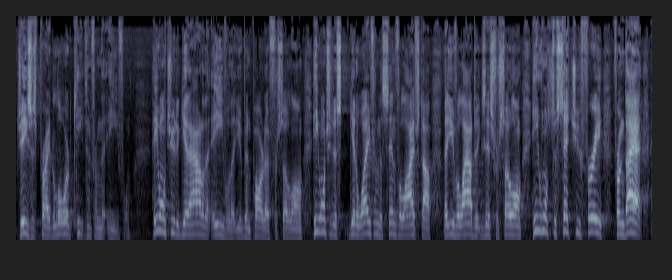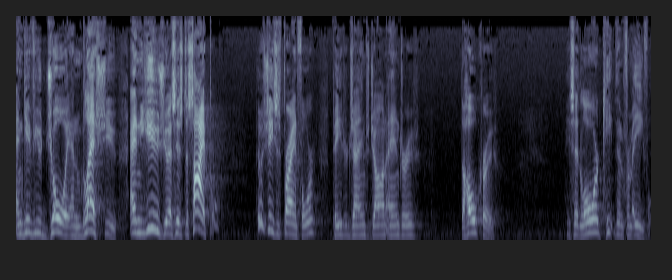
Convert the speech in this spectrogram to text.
Jesus prayed, Lord, keep them from the evil. He wants you to get out of the evil that you've been part of for so long. He wants you to get away from the sinful lifestyle that you've allowed to exist for so long. He wants to set you free from that and give you joy and bless you and use you as his disciple. Who was Jesus praying for? Peter, James, John, Andrew, the whole crew. He said, Lord, keep them from evil,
